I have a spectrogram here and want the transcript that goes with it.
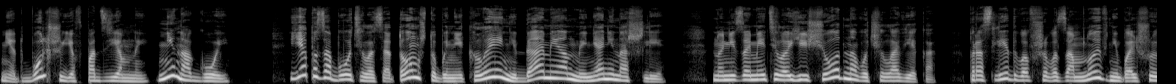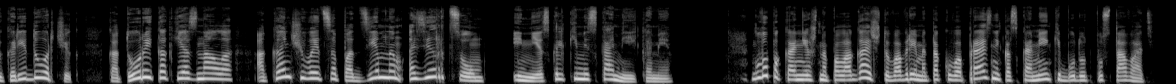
Нет, больше я в подземной ни ногой. Я позаботилась о том, чтобы ни Клей, ни Дамиан меня не нашли но не заметила еще одного человека, проследовавшего за мной в небольшой коридорчик, который, как я знала, оканчивается подземным озерцом и несколькими скамейками. Глупо, конечно, полагать, что во время такого праздника скамейки будут пустовать,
